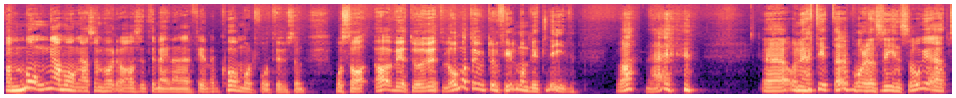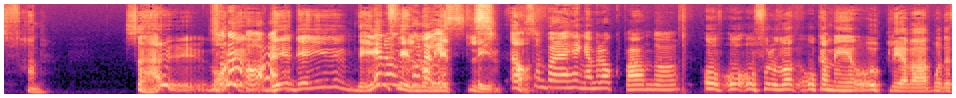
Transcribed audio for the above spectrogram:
var många, många som hörde av sig till mig när den här filmen kom år 2000 och sa, ja, vet du, vet du om att du gjort en film om ditt liv? Va? Nej. Eh, och när jag tittade på den så insåg jag att fan, så här var Så det. var det. Det, det det är En en, film om mitt liv. Ja som börjar hänga med rockband och och, och, och få vara- åka med och uppleva både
